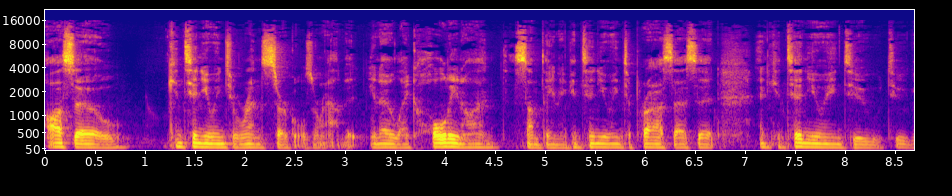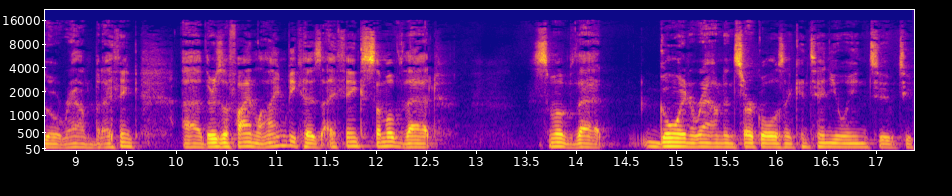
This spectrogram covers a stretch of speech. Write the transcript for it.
also continuing to run circles around it, you know, like holding on to something and continuing to process it and continuing to to go around. But I think uh, there's a fine line because I think some of that, some of that going around in circles and continuing to to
